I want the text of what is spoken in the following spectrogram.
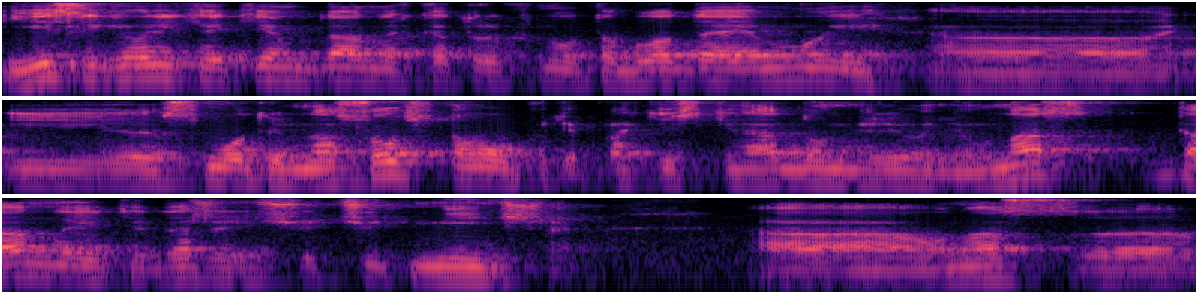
Если говорить о тех данных, которых ну, вот, обладаем мы э, и смотрим на собственном опыте, практически на одном миллионе, у нас данные эти даже еще чуть меньше – а у нас э,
